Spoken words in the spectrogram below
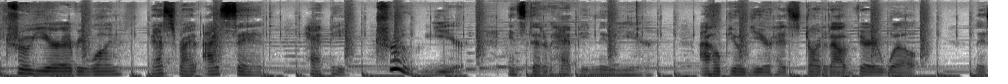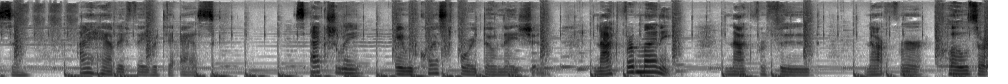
True Year, everyone. That's right, I said Happy True Year instead of Happy New Year. I hope your year has started out very well. Listen, I have a favor to ask. It's actually a request for a donation, not for money, not for food, not for clothes or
